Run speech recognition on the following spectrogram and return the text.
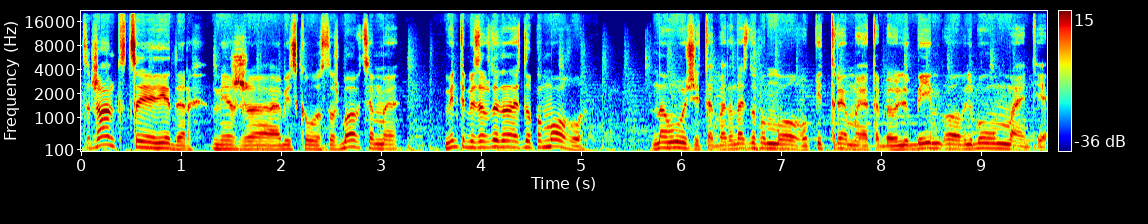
Сержант це лідер між е, військовослужбовцями. Він тобі завжди надасть допомогу. Научить тебе, надасть допомогу, підтримує тебе в будь-якому моменті.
